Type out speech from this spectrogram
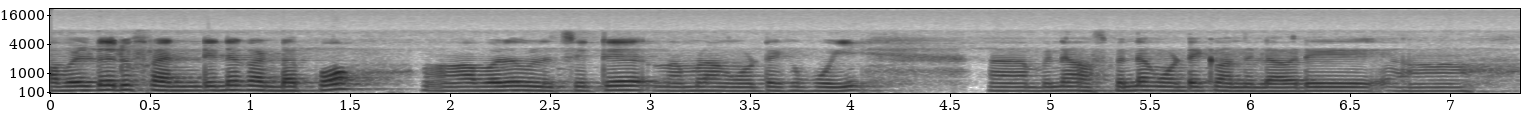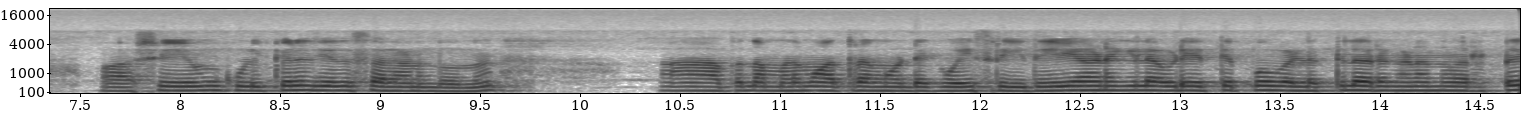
അവളുടെ ഒരു ഫ്രണ്ടിനെ കണ്ടപ്പോൾ അവളെ വിളിച്ചിട്ട് നമ്മൾ അങ്ങോട്ടേക്ക് പോയി പിന്നെ ഹസ്ബൻഡ് അങ്ങോട്ടേക്ക് വന്നില്ല. അവർ വാഷ് ചെയ്യും കുളിക്കലും ചെയ്യുന്ന സ്ഥലമാണെന്ന് തോന്നുന്നു. അപ്പോൾ നമ്മൾ മാത്രം അങ്ങോട്ടേക്ക് പോയി. ശ്രീദേവി ആണെങ്കിൽ അവിടെ എത്തിയപ്പോൾ വെള്ളത്തിൽ ഇറങ്ങണം എന്ന് പറഞ്ഞിട്ട്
